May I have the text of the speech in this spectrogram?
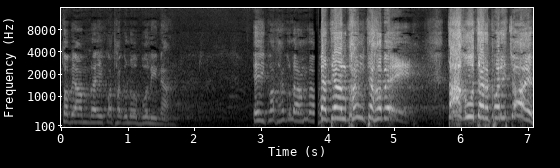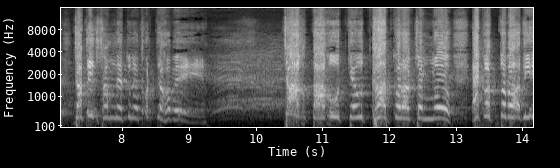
তবে আমরা এই কথাগুলো বলি না। এই কথাগুলো আমরা দেয়াল ভাঙতে হবে। তাগুতের পরিচয় জাতির সামনে তুলে ধরতে হবে। তাগুতকে উৎখাত করার জন্য একত্ববাদী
